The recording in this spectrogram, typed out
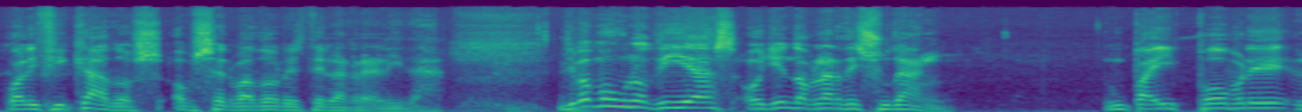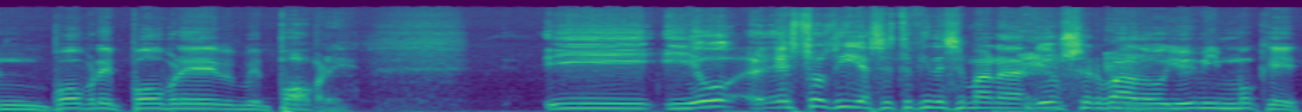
cualificados observadores de la realidad. Llevamos unos días oyendo hablar de Sudán, un país pobre, mm, pobre, pobre, pobre. Y, y yo estos días, este fin de semana, he observado y hoy mismo que,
